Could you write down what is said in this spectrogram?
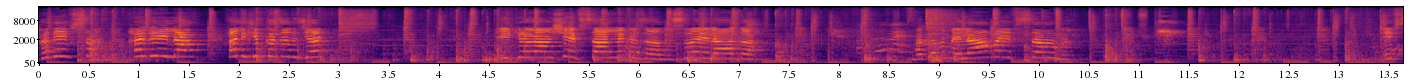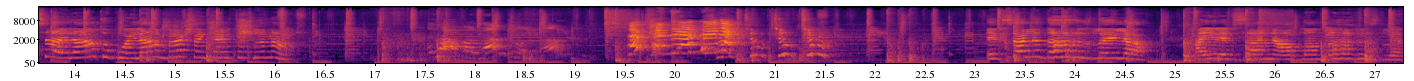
Hadi Efsa. Hadi Ela. Hadi kim kazanacak? İlk rövanşı efsane kazandı. Sıra Ela'da. Bakalım Ela mı Efsa mı? Efsa Ela'nın topu. Ela'nın bırak sen kendi toplarını al. Çabuk. Efsane daha hızlı Ela. Hayır Efsane ablan daha hızlı.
